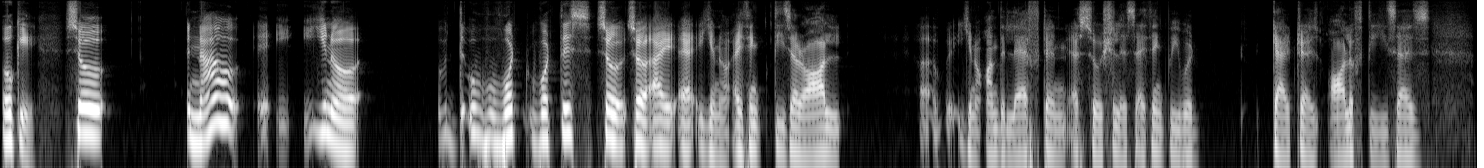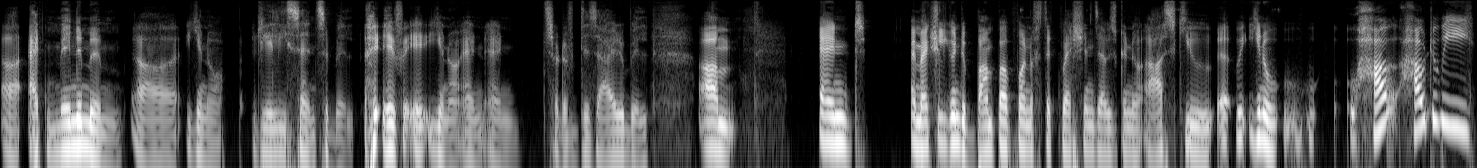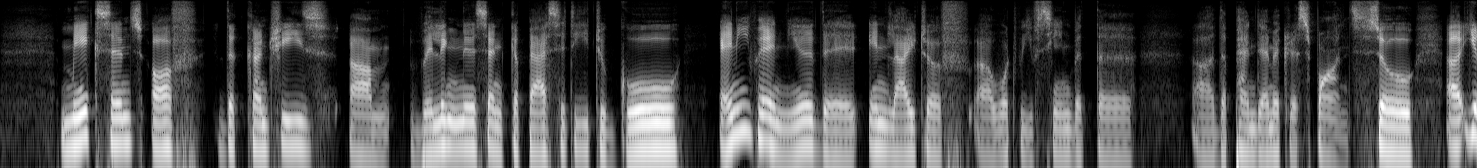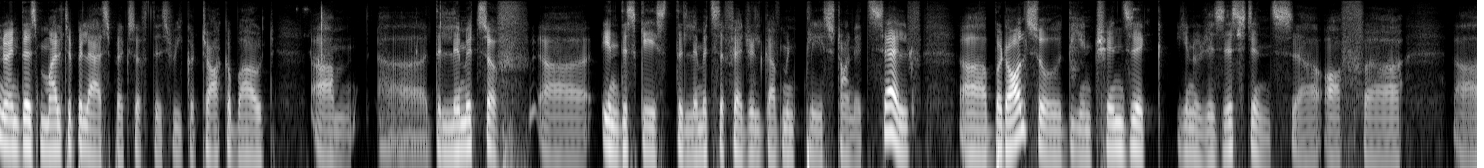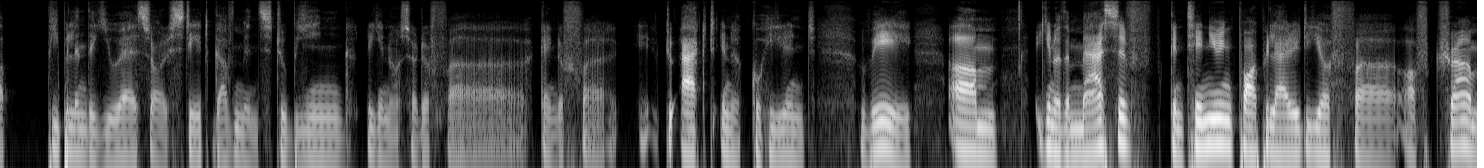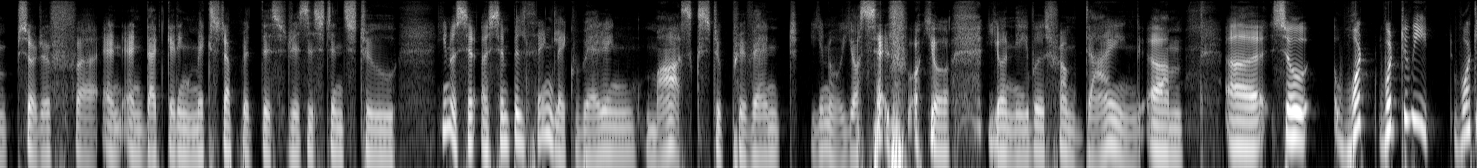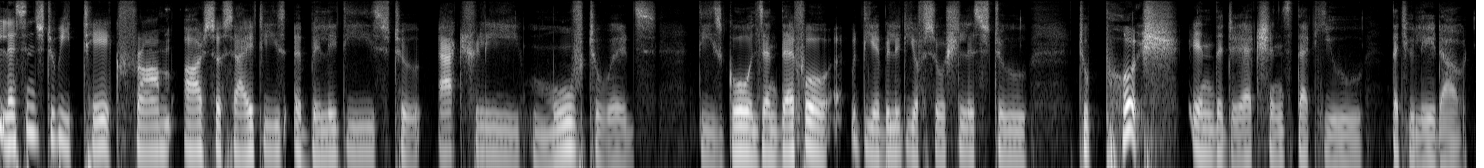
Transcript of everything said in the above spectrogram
okay. So now, you know, what what this so so I you know I think these are all uh, you know on the left and as socialists I think we would characterize all of these as, uh, at minimum, uh, you know, really sensible. if you know, and and sort of desirable. Um, and I'm actually going to bump up one of the questions I was going to ask you. Uh, you know, how how do we make sense of the country's um, willingness and capacity to go anywhere near there in light of uh, what we've seen with the uh, the pandemic response. So, uh, you know, and there's multiple aspects of this. We could talk about um, uh, the limits of, uh, in this case, the limits the federal government placed on itself, uh, but also the intrinsic, you know, resistance of people in the US or state governments to being, you know, sort of kind of to act in a coherent way. Um, you know, the massive continuing popularity of uh, of Trump, sort of, uh, and and that getting mixed up with this resistance to, you know, a simple thing like wearing masks to prevent, you know, yourself or your your neighbors from dying. Um, uh, so, what what do we what lessons do we take from our society's abilities to actually move towards these goals and therefore the ability of socialists to to push in the directions that you that you laid out?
